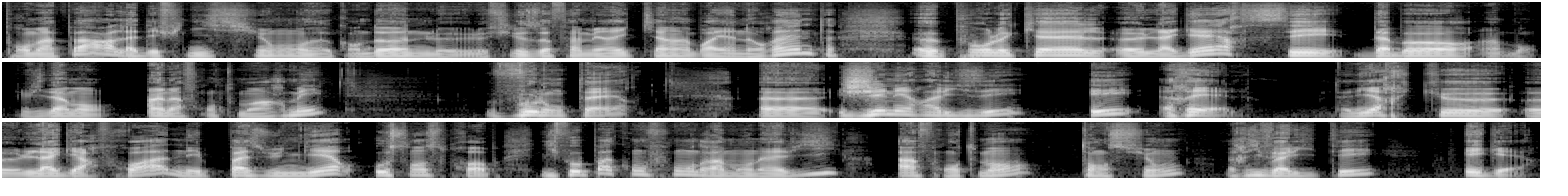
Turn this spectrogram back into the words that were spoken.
pour ma part la définition qu'en donne le, philosophe américain Brian Arendt, pour lequel la guerre, c'est d'abord, bon, évidemment, un affrontement armé, volontaire, généralisé et réel. C'est-à-dire que la guerre froide n'est pas une guerre au sens propre. Il ne faut pas confondre, à mon avis, affrontement, tension, rivalité et guerre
